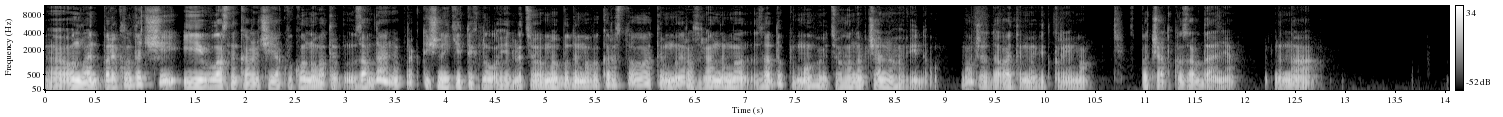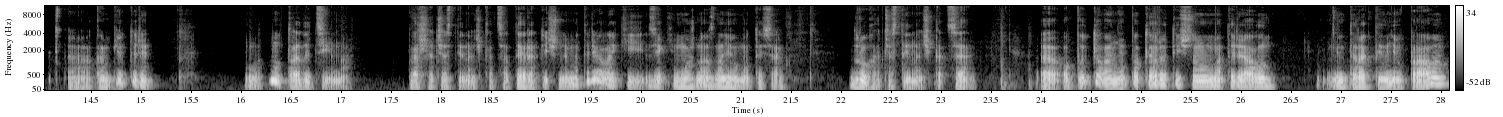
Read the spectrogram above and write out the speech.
е, онлайн-перекладачі і, власне кажучи, як виконувати завдання, практично які технології для цього ми будемо використовувати, ми розглянемо за допомогою цього навчального відео. Отже, давайте ми відкриємо спочатку завдання на е, комп'ютері. От, ну, традиційно. Перша частиночка це теоретичний матеріал, який, з яким можна ознайомитися. Друга частиночка це е, опитування по теоретичному матеріалу, інтерактивні вправи,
